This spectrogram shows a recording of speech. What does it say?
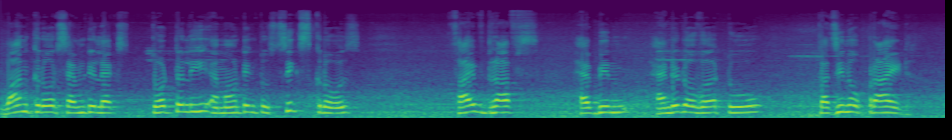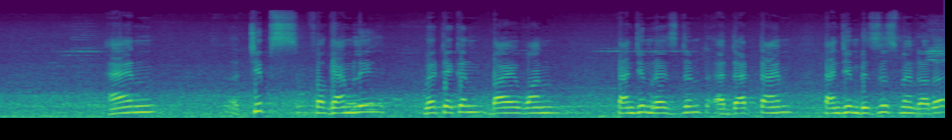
1 crore 70 lakhs, totally amounting to 6 crores. Five drafts have been handed over to Casino Pride, and uh, chips for gambling were taken by one Panjim resident at that time, Panjim businessman rather,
